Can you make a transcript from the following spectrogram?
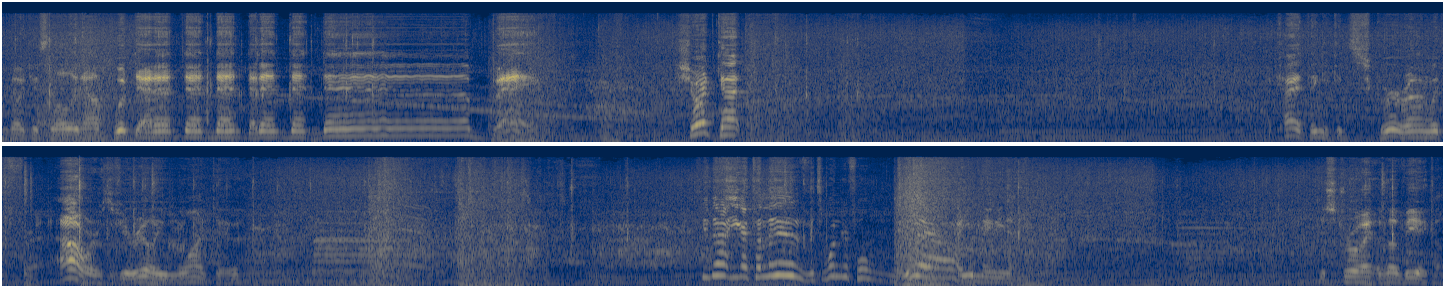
I'm going too slowly now. Whoop, da da da da da da da Bang. Shortcut. The kind of thing you can screw around with for hours if you really want to. See that? You got to live. It's wonderful. Yeah, you maybe not. Destroy the vehicle.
